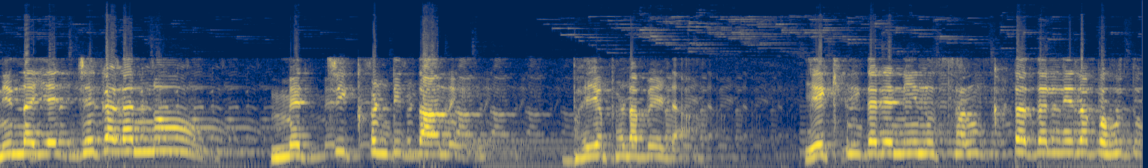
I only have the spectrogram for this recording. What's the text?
ನಿನ್ನ ಹೆಜ್ಜೆಗಳನ್ನು ಮೆಚ್ಚಿಕೊಂಡಿದ್ದಾನೆ. ಭಯಪಡಬೇಡ. ಏಕೆಂದರೆ ನೀನು ಸಂಕಟದಲ್ಲಿರಬಹುದು,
